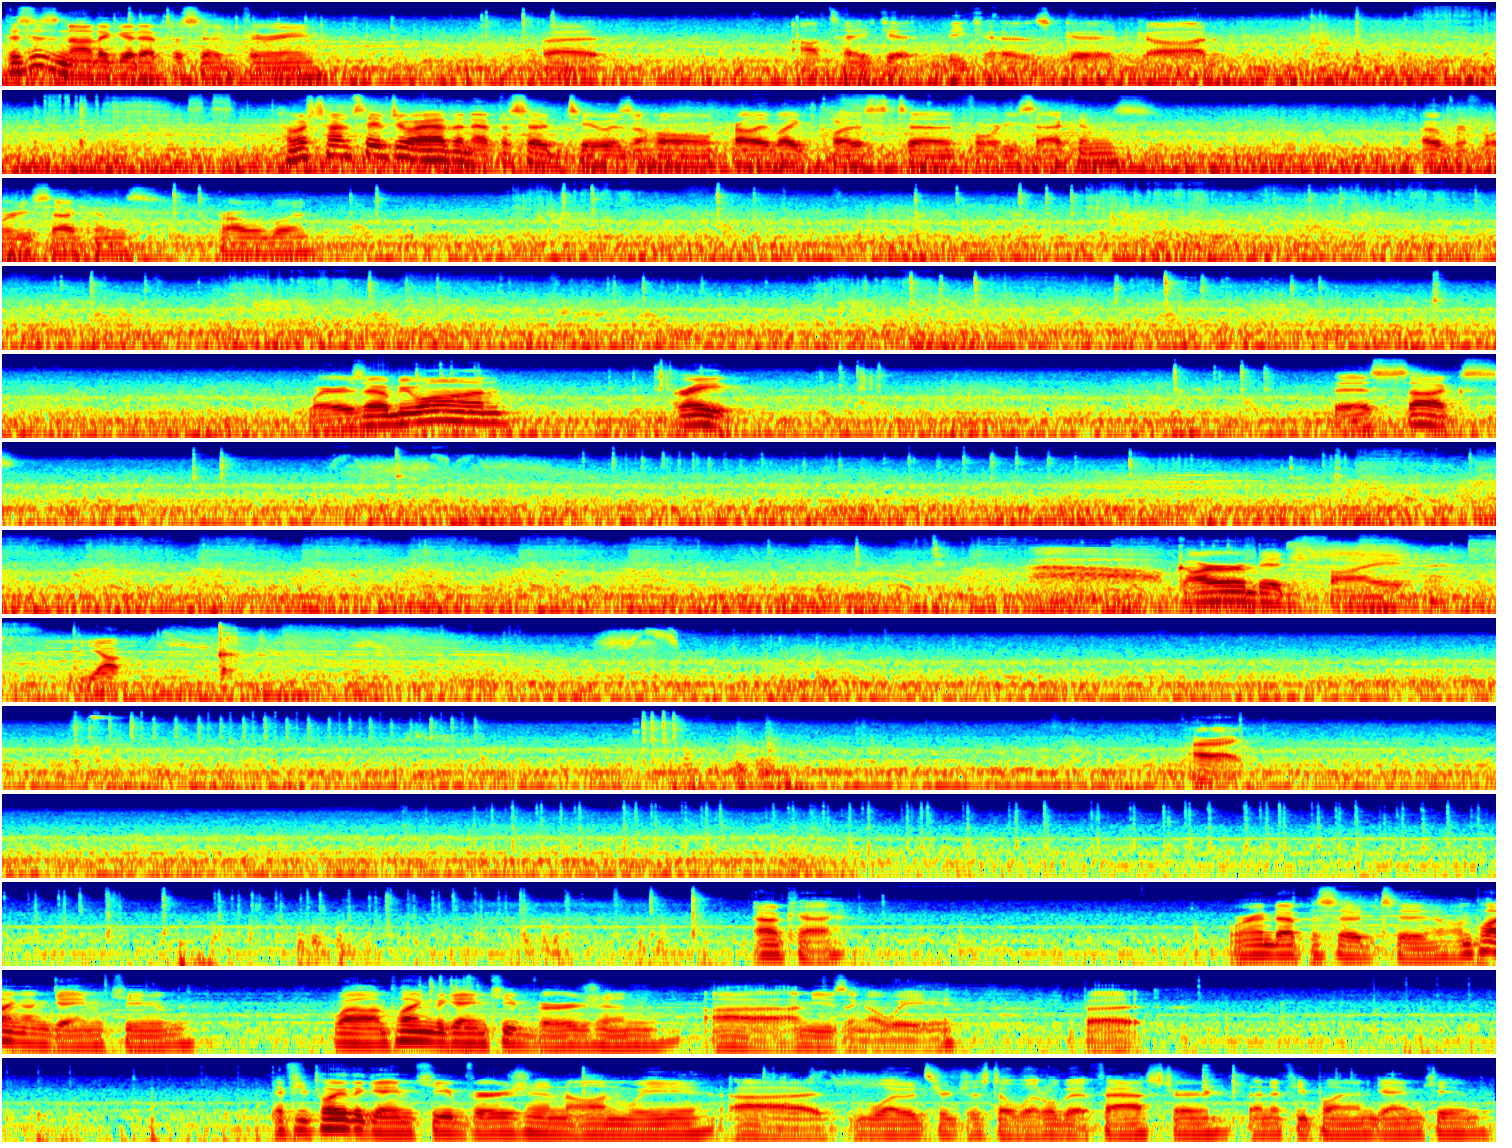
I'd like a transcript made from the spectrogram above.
This is not a good episode 3, but I'll take it because good god. How much time save do I have in episode 2 as a whole? Probably like close to 40 seconds. Over 40 seconds, probably. Where's Obi-Wan? Great. This sucks. Garbage fight. Yuck. Alright. Okay. We're into episode two. I'm playing on GameCube. Well, I'm playing the GameCube version. Uh, I'm using a Wii, but if you play the GameCube version on Wii, uh, loads are just a little bit faster than if you play on GameCube.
